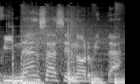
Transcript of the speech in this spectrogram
Finanzas en órbita.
